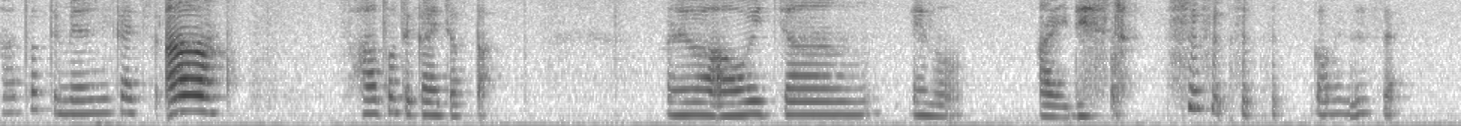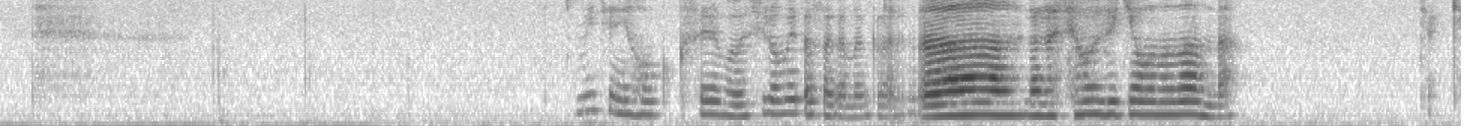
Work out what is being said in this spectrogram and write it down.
ハートってメールに書いてた。ああハートって書いちゃった。あれは葵ちゃんへの愛でした。ごめんなさい。みちに報告すれば後ろめたさがなくなる。あーだから正直者なんだ。じゃけ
